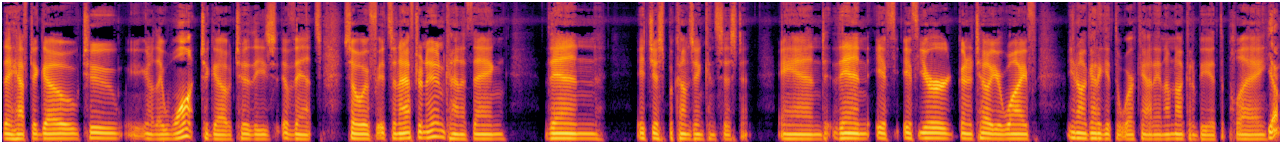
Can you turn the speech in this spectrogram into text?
They have to go to you know they want to go to these events. So if it's an afternoon kind of thing, then it just becomes inconsistent. And then if if you're going to tell your wife, you know, I got to get the workout in, I'm not going to be at the play. Yep.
